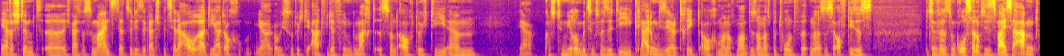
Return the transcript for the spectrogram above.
Ja, das stimmt. Äh, ich weiß, was du meinst. Der hat so diese ganz spezielle Aura, die halt auch, ja, glaube ich, so durch die Art, wie der Film gemacht ist und auch durch die, ähm, ja, Kostümierung beziehungsweise die Kleidung, die sie halt trägt, auch immer noch mal besonders betont wird. Ne? Es ist ja oft dieses beziehungsweise zum Großteil auch dieses weiße Abend,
